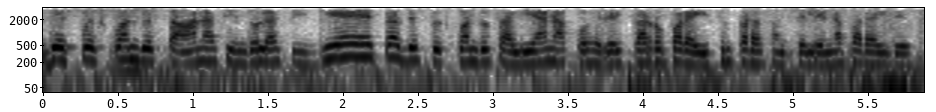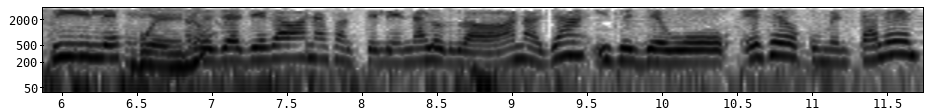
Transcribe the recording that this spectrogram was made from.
después cuando estaban haciendo las silletas, después cuando salían a coger el carro para irse para Santa Elena para el desfile. Bueno. Entonces ya llegaban a Santa Elena, los grababan allá y se llevó ese documental él.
